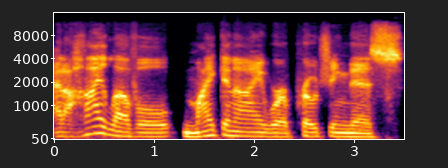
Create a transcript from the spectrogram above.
at a high level, Mike and I were approaching this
